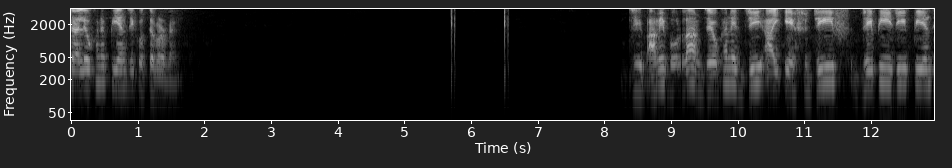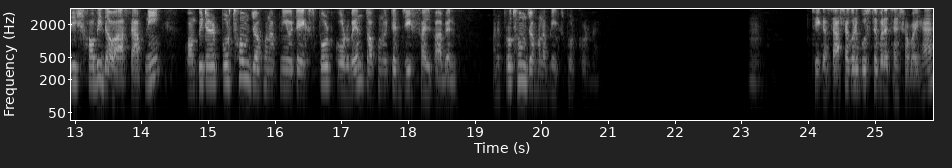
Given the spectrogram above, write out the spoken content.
চাইলে ওখানে পিএনজি করতে পারবেন। জিপ। আমি বললাম যে ওখানে জিআইএফ জিফ জেপিজি পিএনজি সবই দেওয়া আছে। আপনি কম্পিউটারের প্রথম যখন আপনি ওইটা এক্সপোর্ট করবেন, তখন ওইটা জিপ ফাইল পাবেন। মানে প্রথম যখন আপনি এক্সপোর্ট করবেন। ঠিক আছে, আশা করি বুঝতে পেরেছেন সবাই হ্যাঁ?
